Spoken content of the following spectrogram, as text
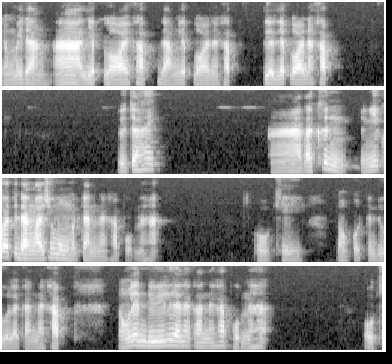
ยังไม่ดังอ่าเรียบร้อยครับ ดังเรียบร้อยนะครับ เตือนเรียบร้อยนะครับ หรือจะให้อ่าถ้าขึ้นอย่างนี้ก็จะดังรายชั่วโมงเหมือนกันนะครับผมนะฮะโอเค ลองกดกันดูแล้วกันนะครับ ลองเล่นดูเรื่อยๆแล้วกันนะครับผมนะฮะโอเค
